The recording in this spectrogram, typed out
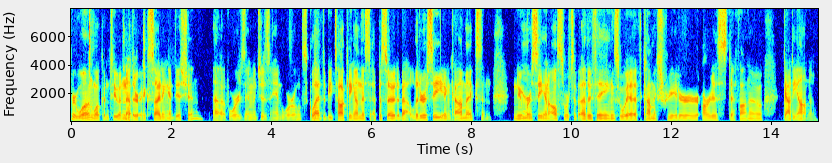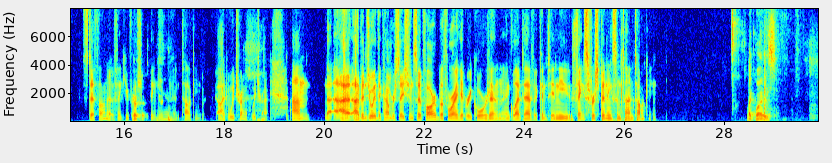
everyone. Welcome to another exciting edition of Words, Images, and Worlds. Glad to be talking on this episode about literacy and comics and numeracy and all sorts of other things with comics creator, artist Stefano Gaudiano. Stefano, thank you for Perfect. jumping in and talking with me. Uh, we try, we try. Um, I, I've enjoyed the conversation so far before I hit record and, and glad to have it continue. Thanks for spending some time talking. Likewise.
